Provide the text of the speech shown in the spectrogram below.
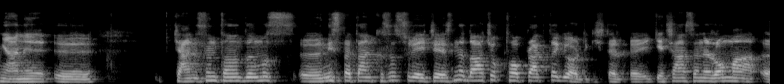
yani e, kendisini tanıdığımız e, nispeten kısa süre içerisinde daha çok toprakta gördük. İşte e, geçen sene Roma e,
